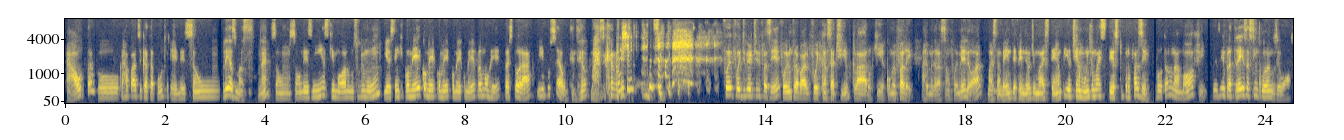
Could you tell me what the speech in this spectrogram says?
alta. O Carrapatos e Catapultas, eles são lesmas, né? São, são lesminhas que moram no submundo e eles têm que comer, comer, comer, comer, comer para morrer, para estourar e ir pro céu, entendeu? Basicamente. Foi, foi divertido fazer, foi um trabalho, foi cansativo, claro que, como eu falei, a remuneração foi melhor, mas também dependeu de mais tempo e eu tinha muito mais texto para fazer. Voltando na MOF, desenho para 3 a 5 anos, eu acho.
